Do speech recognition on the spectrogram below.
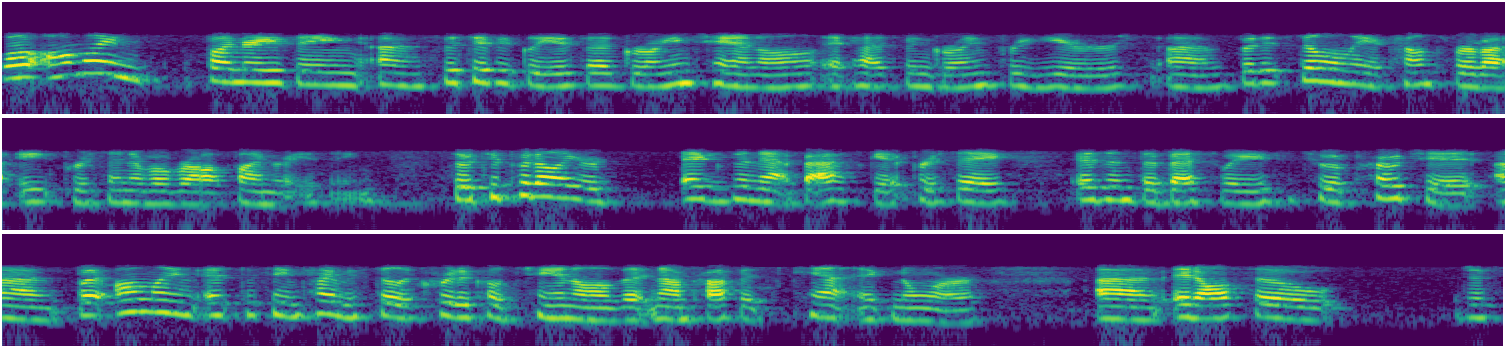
Well, online fundraising um, specifically is a growing channel. It has been growing for years, um, but it still only accounts for about 8% of overall fundraising. So to put all your eggs in that basket, per se, isn't the best way to approach it. Um, but online, at the same time, is still a critical channel that nonprofits can't ignore. Um, it also just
